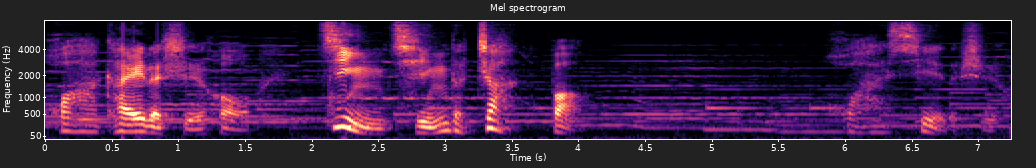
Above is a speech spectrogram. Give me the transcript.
花开的时候尽情的绽放，花谢的时候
